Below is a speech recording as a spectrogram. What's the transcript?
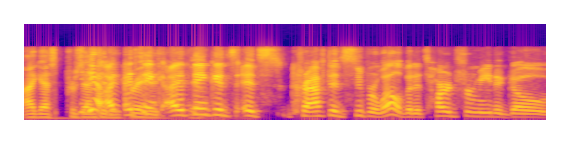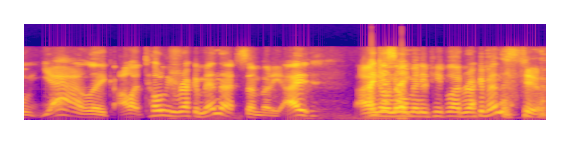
I guess, presented. yeah, I, and I think I think it's it's crafted super well, but it's hard for me to go. Yeah, like I'll totally recommend that to somebody. I I, I don't know I- many people I'd recommend this to.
